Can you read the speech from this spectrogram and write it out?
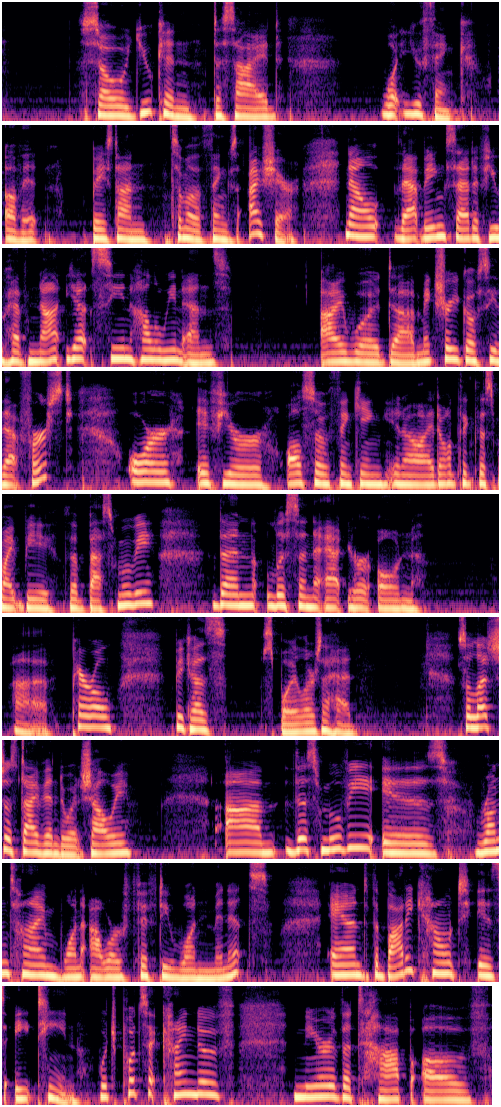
so you can decide what you think of it based on some of the things I share. Now, that being said, if you have not yet seen Halloween Ends, I would uh, make sure you go see that first. Or if you're also thinking, you know, I don't think this might be the best movie, then listen at your own uh, peril because spoilers ahead. So let's just dive into it, shall we? Um, this movie is runtime one hour, 51 minutes, and the body count is 18, which puts it kind of near the top of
